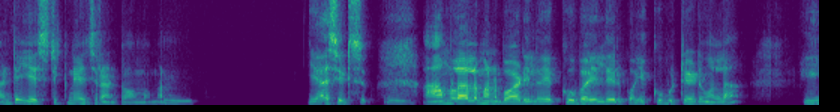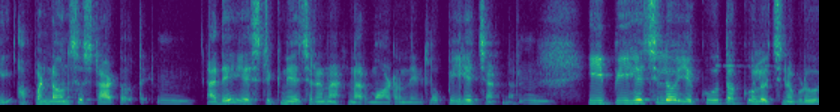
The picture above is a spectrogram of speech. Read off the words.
అంటే ఎస్టిక్ నేచర్ అంటాం అమ్మ మనం. యాసిడ్స్. ఆమ్లాలు మన బాడీలో ఎక్కువ బయలుదేరిపో ఎక్కువ పుట్టేయడం వల్ల ఈ అప్ అండ్ డౌన్స్ స్టార్ట్ అవుతాయి. అదే ఎస్టిక్ నేచర్ అని అంటున్నారు మోడర్న్ దీంట్లో పీహెచ్ అంటున్నారు. ఈ పీహెచ్లో ఎక్కువ తక్కువలు వచ్చినప్పుడు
